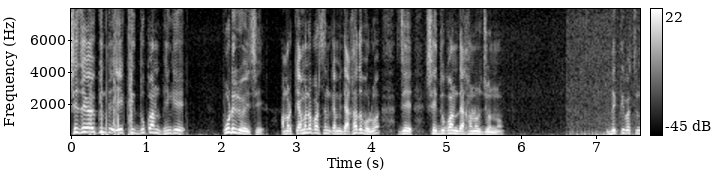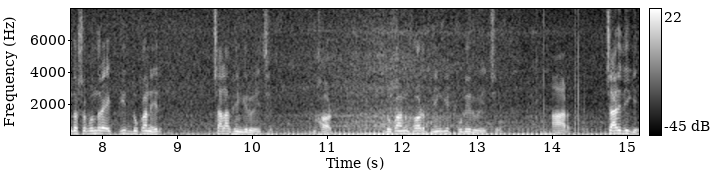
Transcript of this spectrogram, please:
সে জায়গায় কিন্তু একটি দোকান ভেঙে পড়ে রয়েছে। আমার ক্যামেরা পার্সনকে আমি দেখাতে বলব যে সেই দোকান দেখানোর জন্য। দেখতে পাচ্ছেন দর্শক বন্ধুরা, একটি দোকানের চালা ভেঙে রয়েছে, ঘর। দোকান ঘর ভেঙে পড়ে রয়েছে। আর চারিদিকে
